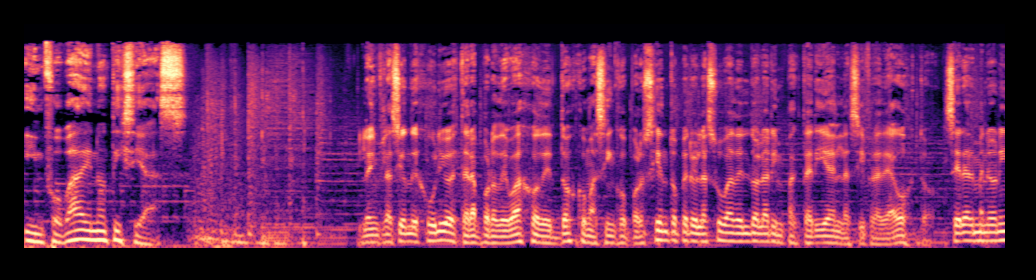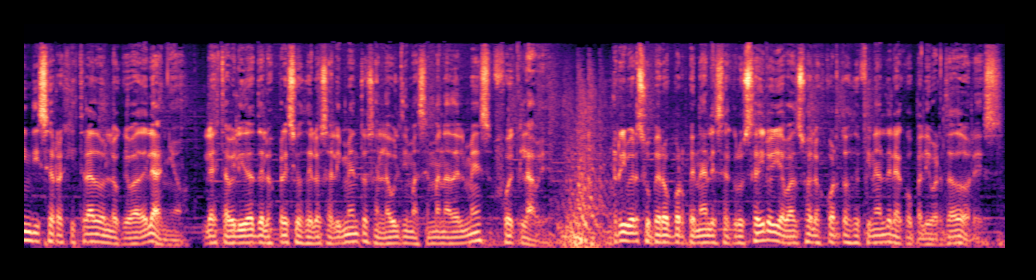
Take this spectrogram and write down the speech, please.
Infobae Noticias. La inflación de julio estará por debajo de 2,5%, pero la suba del dólar impactaría en la cifra de agosto. Será el menor índice registrado en lo que va del año. La estabilidad de los precios de los alimentos en la última semana del mes fue clave. River superó por penales a Cruzeiro y avanzó a los cuartos de final de la Copa Libertadores.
